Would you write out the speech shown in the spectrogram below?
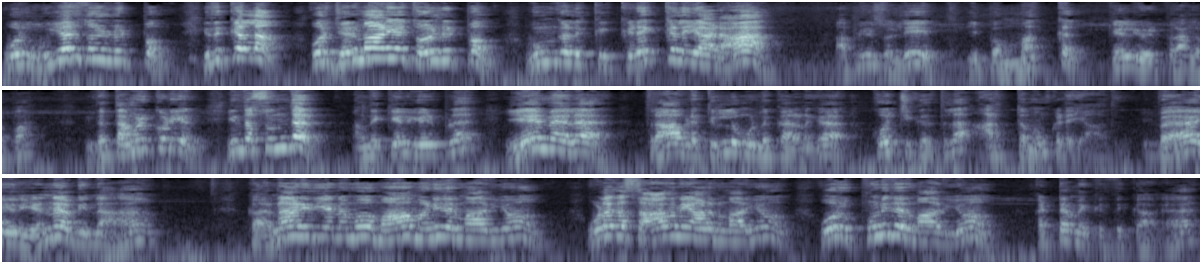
ஒரு உயர் தொழில்நுட்பம் இதுக்கெல்லாம் ஒரு ஜெர்மானிய தொழில்நுட்பம் உங்களுக்கு கிடைக்கலையாடா? அப்படின்னு சொல்லி இப்ப மக்கள் கேள்வி எழுப்புறாங்கப்பா. இந்த தமிழ் இந்த சுந்தர் அந்த கேள்வி எழுப்புல ஏன் மேல திராவிட தில்லு முள்ளுக்காரனுங்க கோச்சிக்கிறதுல அர்த்தமும் கிடையாது. இப்ப இது என்ன அப்படின்னா கருணாநிதி என்னமோ மா மனிதர் மாதிரியும் உலக சாதனையாளர் மாதிரியும் ஒரு புனிதர் மாதிரியும் கட்டமைக்கிறதுக்காக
